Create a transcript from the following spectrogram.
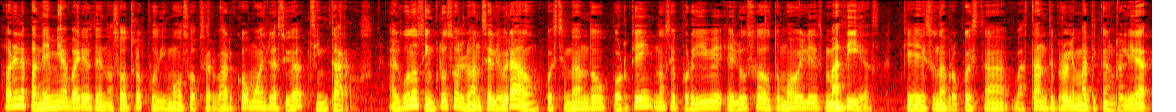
Ahora en la pandemia varios de nosotros pudimos observar cómo es la ciudad sin carros. Algunos incluso lo han celebrado, cuestionando por qué no se prohíbe el uso de automóviles más días, que es una propuesta bastante problemática en realidad.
